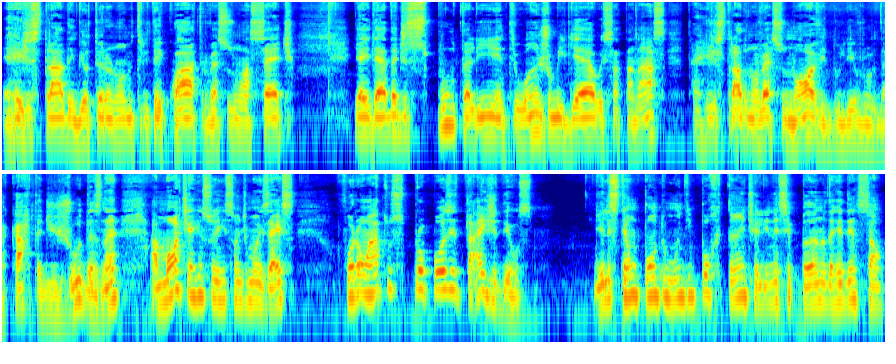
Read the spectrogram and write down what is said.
é registrada em Deuteronômio 34, versos 1 a 7, e a ideia da disputa ali entre o anjo Miguel e Satanás está registrado no verso 9 do livro da carta de Judas, né? A morte e a ressurreição de Moisés foram atos propositais de Deus. E eles têm um ponto muito importante ali nesse plano da redenção.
